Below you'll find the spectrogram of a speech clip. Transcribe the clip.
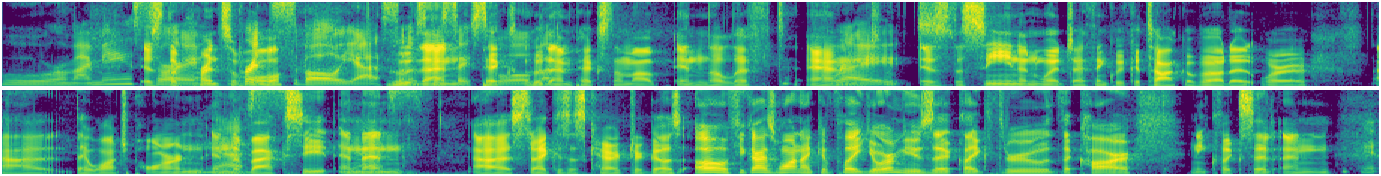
Ooh, remind me. Is the principal Principal, yes. Who then picks school, who but- then picks them up in the lift and Right. is the scene in which I think we could talk about it where uh, they watch porn in the back seat and then Yes. uh, Sudeikis' character goes, "Oh, if you guys want, I could play your music like through the car," and he clicks it and. It's-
